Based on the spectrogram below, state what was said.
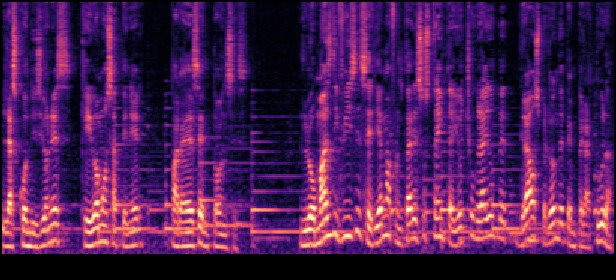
las condiciones que íbamos a tener para ese entonces. Lo más difícil serían afrontar esos 38 grados de, grados, perdón, de temperatura.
